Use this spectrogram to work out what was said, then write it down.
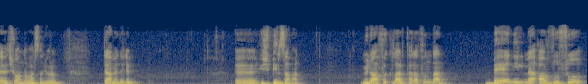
Evet şu anda var sanıyorum. Devam edelim. Ee, hiçbir zaman münafıklar tarafından beğenilme arzusu,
